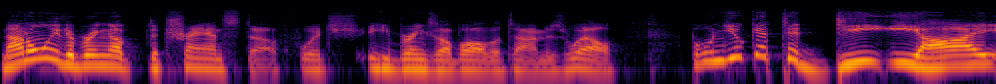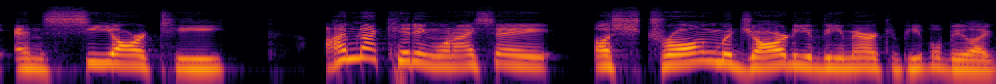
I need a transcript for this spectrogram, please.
not only to bring up the trans stuff, which he brings up all the time as well, but when you get to DEI and CRT, I'm not kidding when I say a strong majority of the American people be like,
